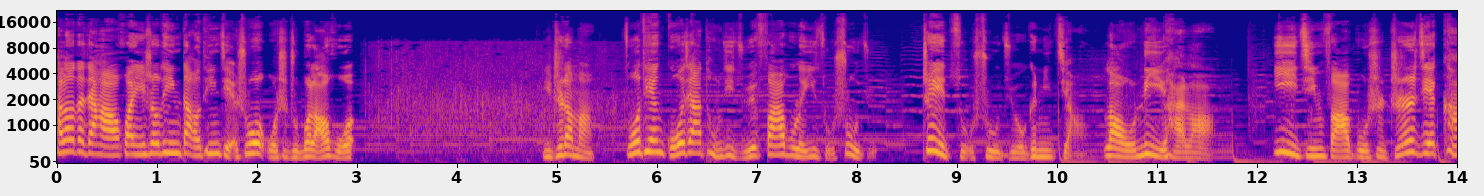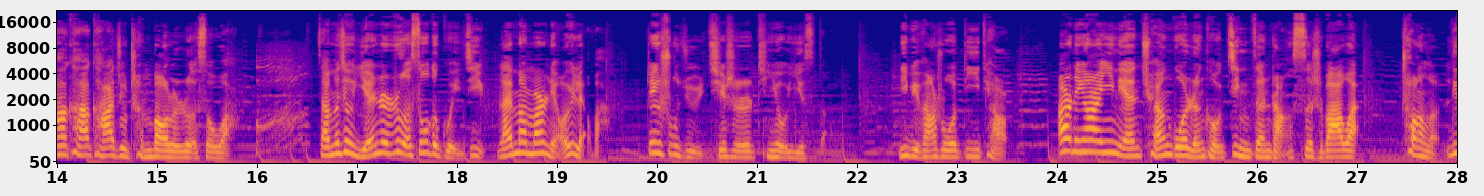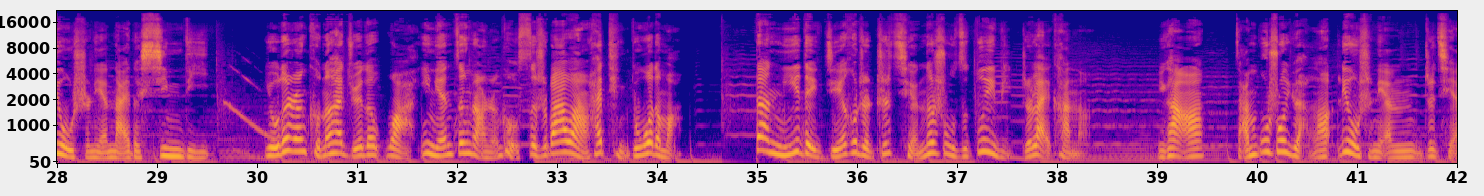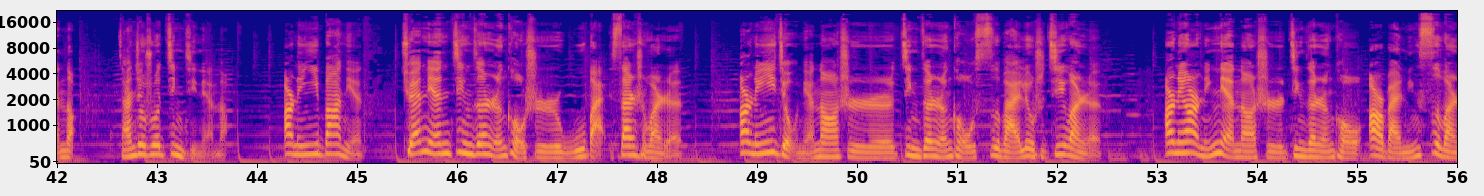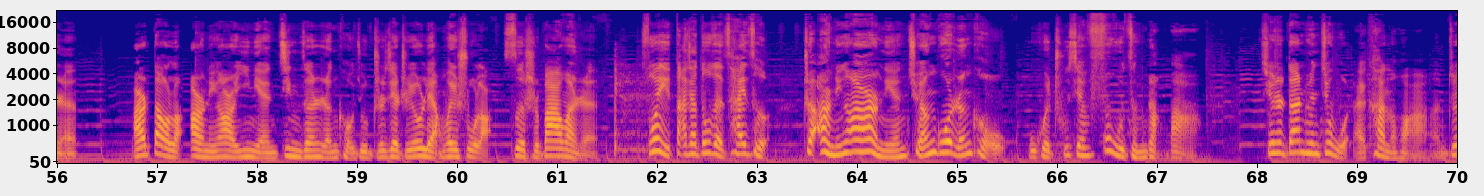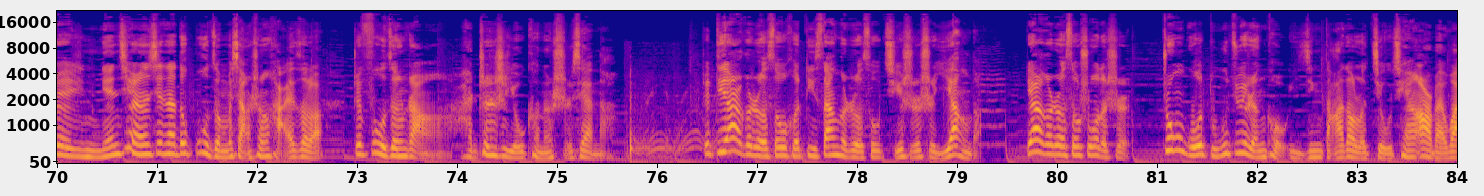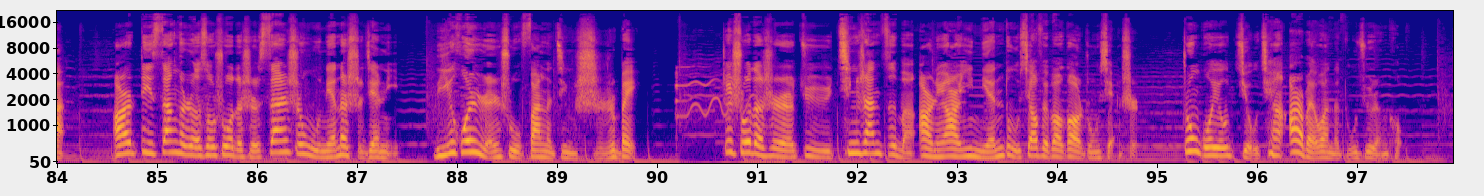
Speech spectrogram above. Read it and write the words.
Hello，大家好，欢迎收听道听解说，我是主播老虎。你知道吗？昨天国家统计局发布了一组数据，这组数据我跟你讲老厉害了，一经发布是直接咔咔咔就承包了热搜啊！咱们就沿着热搜的轨迹来慢慢聊一聊吧。这个数据其实挺有意思的。你比方说第一条，二零二一年全国人口净增长四十八万，创了六十年来的新低。有的人可能还觉得哇，一年增长人口四十八万还挺多的嘛，但你得结合着之前的数字对比着来看呢。你看啊，咱不说远了六十年之前的，咱就说近几年的。二零一八年全年净增人口是五百三十万人，二零一九年呢是净增人口四百六十七万人，二零二零年呢是净增人口二百零四万人。而到了二零二一年，净增人口就直接只有两位数了，四十八万人。所以大家都在猜测，这二零二二年全国人口不会出现负增长吧？其实单纯就我来看的话，这年轻人现在都不怎么想生孩子了，这负增长还真是有可能实现的。这第二个热搜和第三个热搜其实是一样的。第二个热搜说的是中国独居人口已经达到了九千二百万。而第三个热搜说的是，三十五年的时间里，离婚人数翻了近十倍。这说的是，据青山资本二零二一年度消费报告中显示，中国有九千二百万的独居人口。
